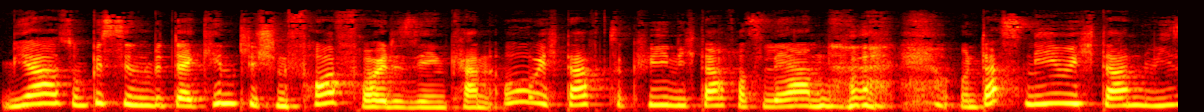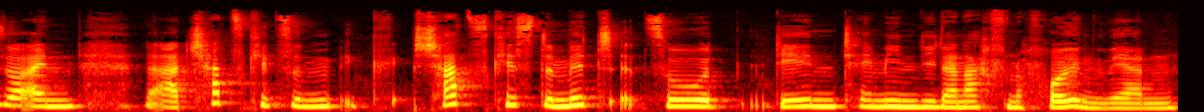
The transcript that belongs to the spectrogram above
ja, so ein bisschen mit der kindlichen Vorfreude sehen kann. Oh, ich darf zur Queen, ich darf was lernen. Und das nehme ich dann wie so ein, eine Art Schatzkiste, Schatzkiste mit zu den Terminen, die danach noch folgen werden.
